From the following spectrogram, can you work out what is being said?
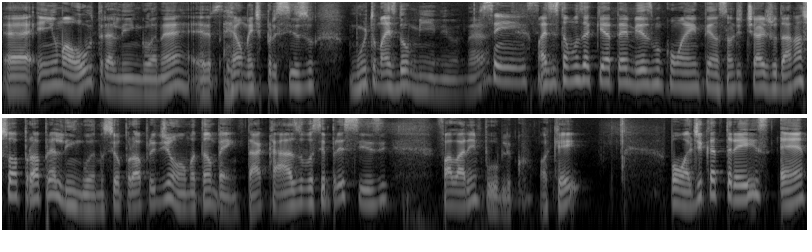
é, em uma outra língua, né? É realmente preciso muito mais domínio, né? Sim, sim. Mas estamos aqui até mesmo com a intenção de te ajudar na sua própria língua, no seu próprio idioma também, tá? Caso você precise falar em público, ok? Bom, a dica 3 é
